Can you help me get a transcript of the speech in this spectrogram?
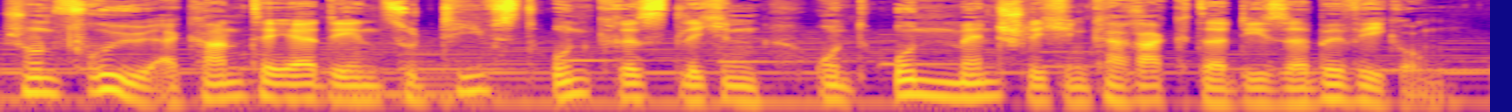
Schon früh erkannte er den zutiefst unchristlichen und unmenschlichen Charakter dieser Bewegung.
